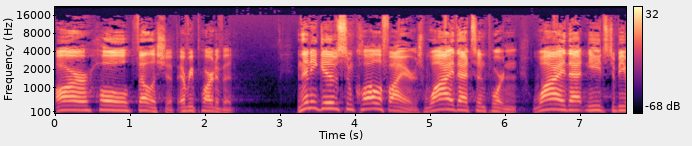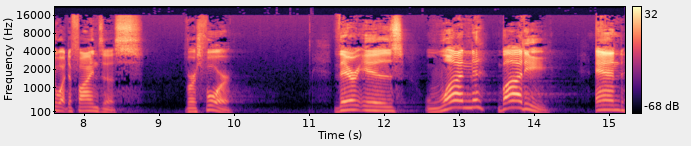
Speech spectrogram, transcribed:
our whole fellowship, every part of it. And then he gives some qualifiers, why that's important, why that needs to be what defines us. Verse 4 There is one body and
